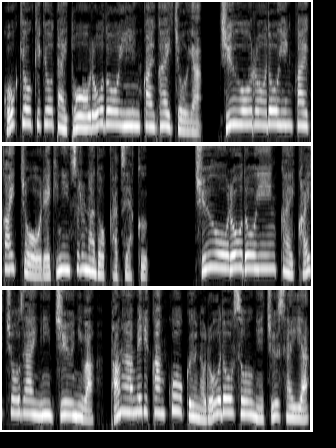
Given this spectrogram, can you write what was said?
公共企業体等労働委員会会長や中央労働委員会会長を歴任するなど活躍。中央労働委員会会長在任中には、パンアメリカン航空の労働争議仲裁や、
